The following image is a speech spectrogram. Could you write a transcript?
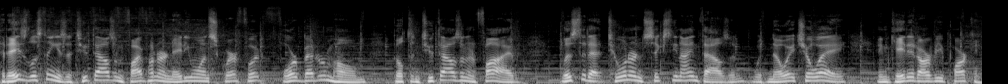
Today's listing is a 2,581 square foot, four bedroom home built in 2005, listed at 269,000 with no HOA and gated RV parking.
